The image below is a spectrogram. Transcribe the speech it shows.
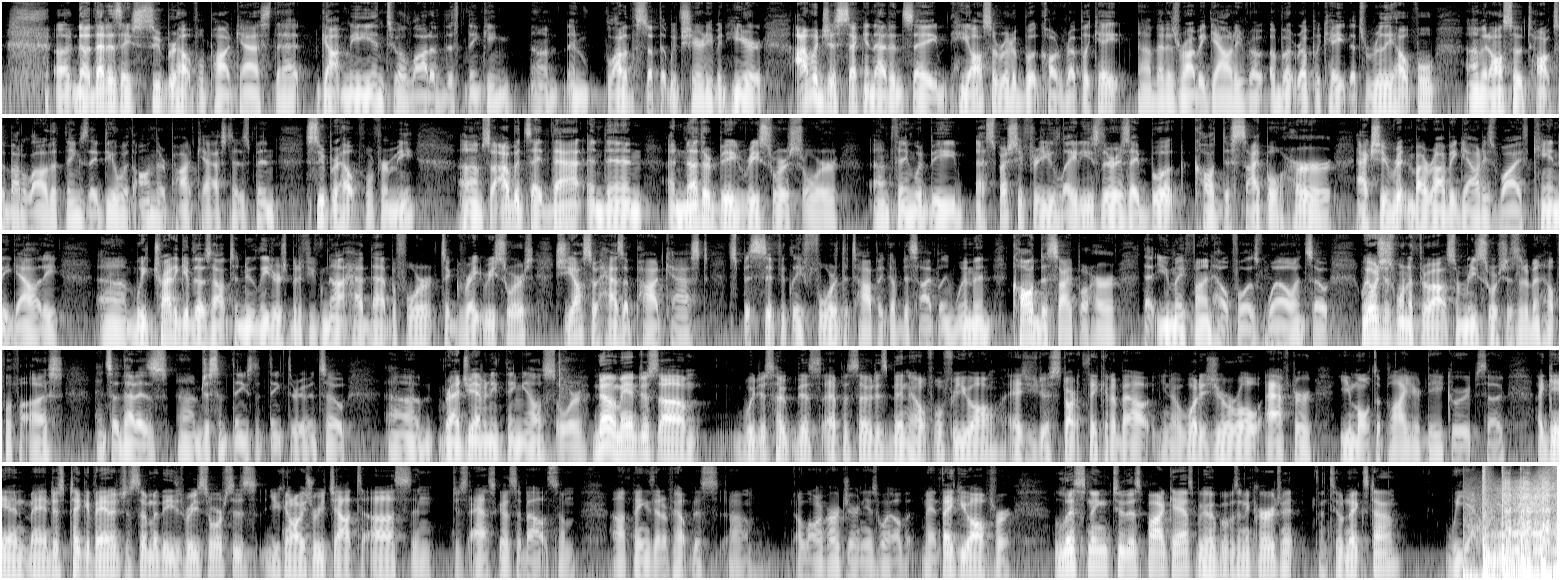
uh, no, that is a super helpful podcast that got me into a lot of the thinking um, and a lot of the stuff that we've shared even here. I would just second that and say he also wrote a book called Replicate. Uh, that is Robby Gallaty wrote a book Replicate that's really helpful. Um, it also talks about a lot of the things they deal with on their podcast that has been super helpful for me. Um, so I would say that, and then another big resource or um, thing would be, especially for you ladies, there is a book called Disciple Her, actually written by Robby Gallaty's wife, Kandi Gallaty. Um, we try to give those out to new leaders, but if you've not had that before, it's a great resource. She also has a podcast specifically for the topic of discipling women called Disciple Her that you may find helpful as well. And so we always just want to throw out some resources that have been helpful for us. And so that is um, just some things to think through. And so, um, Brad, do you have anything else or? No, man, just um, we just hope this episode has been helpful for you all as you just start thinking about, you know, what is your role after you multiply your D group. So again, man, just take advantage of some of these resources. You can always reach out to us and just ask us about some uh, things that have helped us um, along our journey as well. But man, thank you all for listening to this podcast. We hope it was an encouragement. Until next time, we out.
